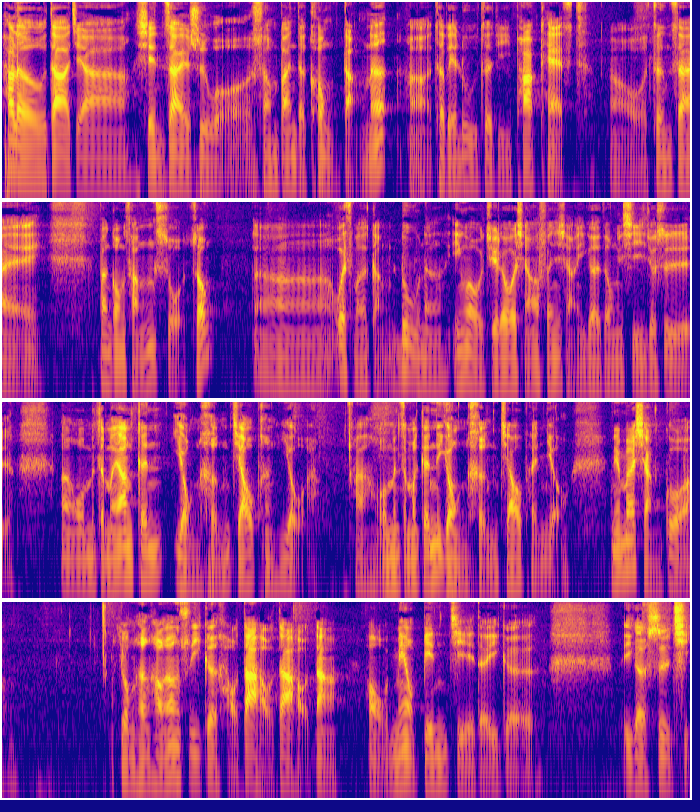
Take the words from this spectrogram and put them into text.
Hello，大家，现在是我上班的空档呢，啊，特别录这集 Podcast 啊，我正在办公场所中，呃，为什么敢录呢？因为我觉得我想要分享一个东西，就是，嗯，我们怎么样跟永恒交朋友啊？啊，我们怎么跟永恒交朋友？你有没有想过，永恒好像是一个好大好大好大哦，没有边界的一个。一个事情，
